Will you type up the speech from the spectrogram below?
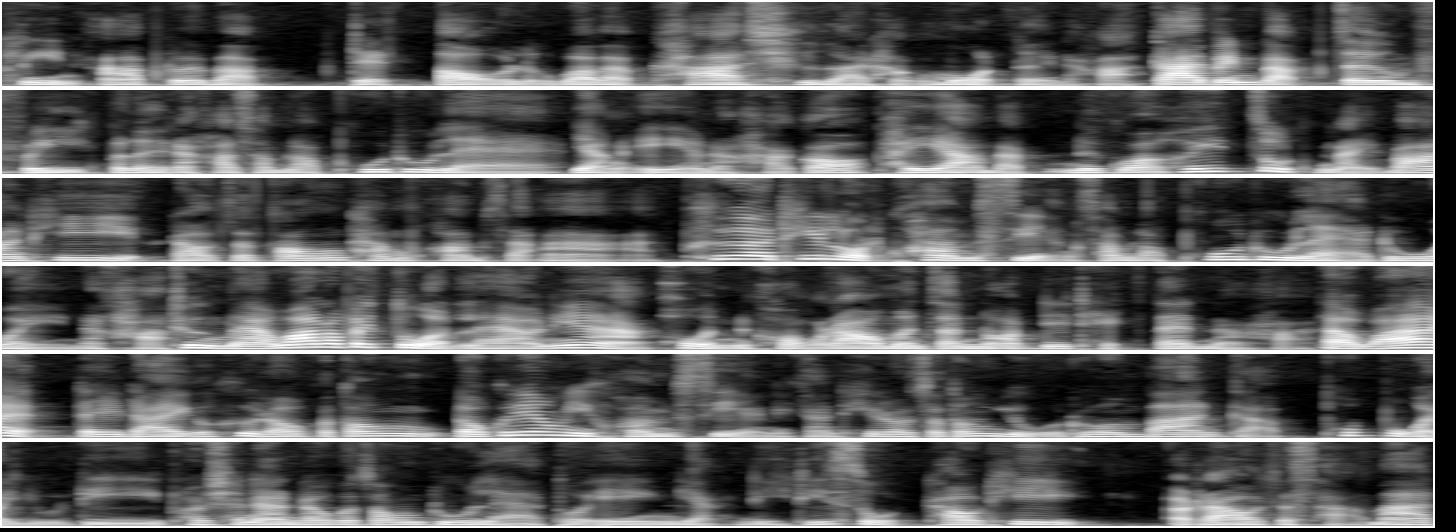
คลีนอัพด้วยแบบ เดตตอลหรือว่าแบบฆ่าเชื้อทั้งหมดเลยนะคะ กลายเป็นแบบเจิมฟรีกไปเลยนะคะสำหรับผู้ดูแลอย่างเอมนะคะ ก็พยายามแบบนึกว่าเฮ้ยจุดไหนบ้างที่เราจะต้องทำความสะอาด เพื่อที่ลดความเสี่ยงสำหรับผู้ดูแลด้วยนะคะ ถึงแม้ว่าเราไปตรวจแล้วเนี่ยผลของเรามันจะ not detected นะคะ แต่ว่าใด ๆ ก็คือเราก็ต้องเราก็ยังมีความเสี่ยงในการที่เราจะต้องอยู่ร่วมบ้านกับผู้ป่วยอยู่ดี เพราะฉะนั้นเราก็ต้องดูแลตัวเองอย่างดีที่สุดเท่าที่ เราจะสามารถ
